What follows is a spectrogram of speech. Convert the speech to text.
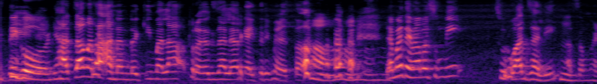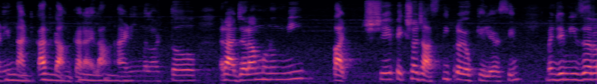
दे गोड ह्याचा मला आनंद की मला प्रयोग झाल्यावर काहीतरी मिळतं. त्यामुळे तेव्हापासून मी सुरुवात झाली. असं म्हणेन हम्म. नाटकात काम. करायला. आणि मला वाटतं राजाराम म्हणून मी पाचशे पेक्षा जास्ती प्रयोग केले असतील म्हणजे मी जर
